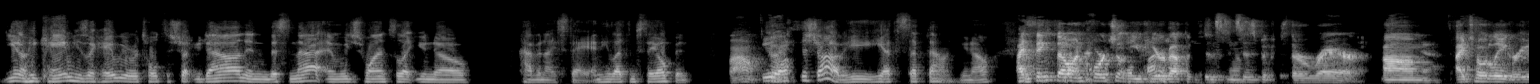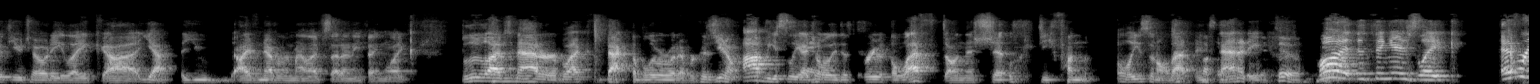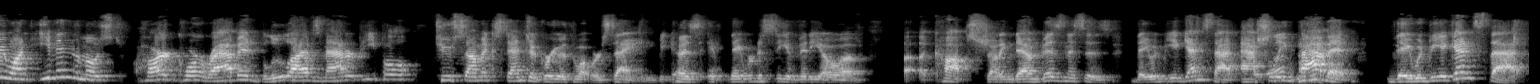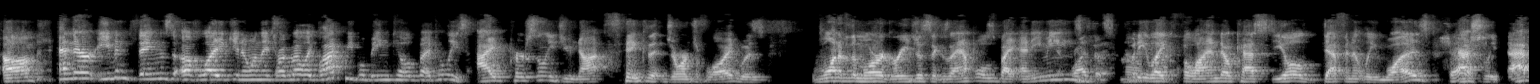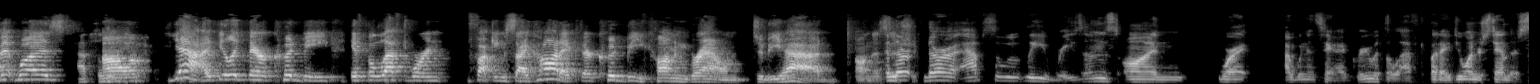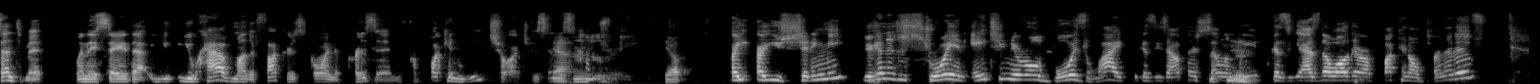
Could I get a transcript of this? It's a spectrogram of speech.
you know, he came, he's like, Hey, we were told to shut you down and this and that, and we just wanted to let you know, have a nice day. And he let them stay open. Wow. He lost his job. He he had to step down, you know. I think though, unfortunately, you hear about those instances because they're rare. Um, Yeah. I totally agree with you, Tody. Like, uh, yeah, you. I've never in my life said anything like "Blue Lives Matter" or "Black Back the Blue" or whatever. Because you know, obviously, I totally disagree with the left on this shit, like defund the police and all that insanity. Too. But the thing is, like, everyone, even the most hardcore, rabid Blue Lives Matter people, to some extent agree with what we're saying. Because if they were to see a video of uh, cops shutting down businesses, they would be against that. Ashley Babbitt. They would be against that. Um, and there are even things of like, you know, when they talk about like black people being killed by police. I personally do not think that George Floyd was one of the more egregious examples by any means. wasn't, But no. somebody like Philando Castile definitely was. Sure. Ashley Babbitt was. Absolutely. Um, yeah, I feel like there could be, if the left weren't fucking psychotic, there could be common ground to be had on this and there issue. there are absolutely reasons on where I, I wouldn't say I agree with the left, but I do understand their sentiment when they say that you, you have motherfuckers going to prison for fucking weed charges in this Yeah. Mhm. country. yep. Are you, are you shitting me? You're going to destroy an 18 year old boy's life because he's out there selling Mm-hmm. weed because he has no other fucking alternative?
